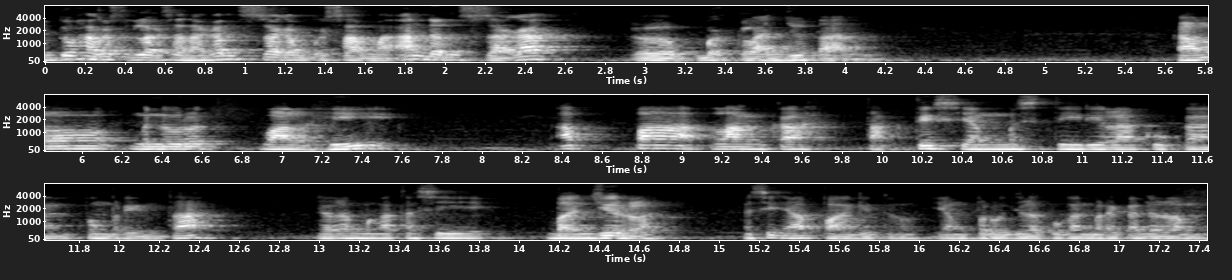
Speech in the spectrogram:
itu harus dilaksanakan secara bersamaan dan secara eh, berkelanjutan. Kalau menurut Walhi, apa langkah taktis yang mesti dilakukan pemerintah dalam mengatasi banjir lah? Mestinya apa gitu yang perlu dilakukan mereka dalam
